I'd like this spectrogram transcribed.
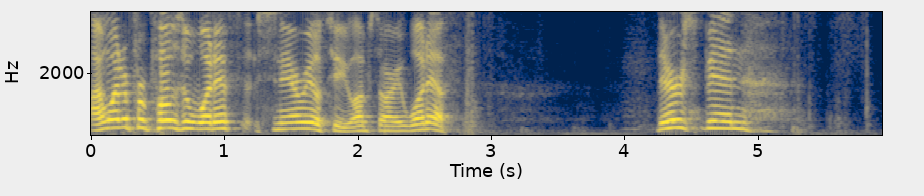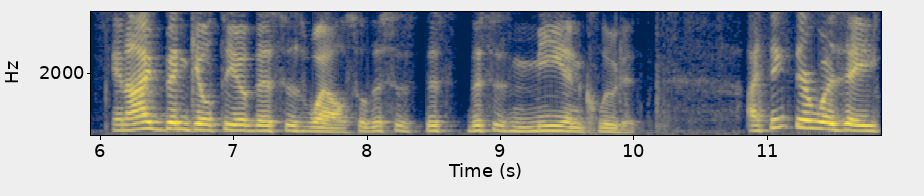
I want to propose a what if scenario to you. I'm sorry, what if? There's been, and I've been guilty of this as well. So this is this this is me included. I think there was a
